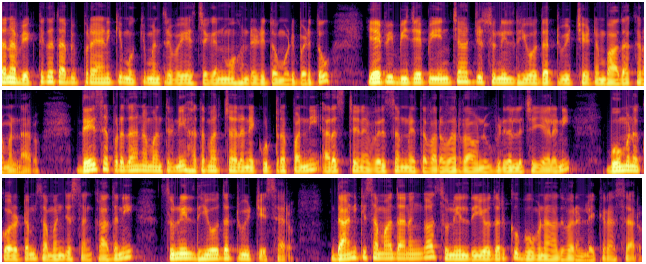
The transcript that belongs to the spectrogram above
తన వ్యక్తిగత అభిప్రాయానికి ముఖ్యమంత్రి వైఎస్ జగన్మోహన్ రెడ్డితో ముడిపెడుతూ AP BJP in charge Sunil Deodhar tweet చేయడం బాధాకరమన్నారు. దేశ ప్రధానమంత్రిని హతమర్చాలనే కుట్ర పన్ని అరెస్టైన విరసం నేత వరవర్రావును విడుదల చేయాలని భూమన కోరటం సమంజసం కాదని సునీల్ ధియోదర్ ట్వీట్ చేశారు. దానికి సమాధానంగా సునీల్ దియోదర్కు భూమన ఆదివారం లేఖ రాశారు.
